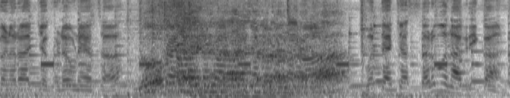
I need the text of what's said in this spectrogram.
गणराज्य घडवण्याचा व त्याच्या सर्व नागरिकांस.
